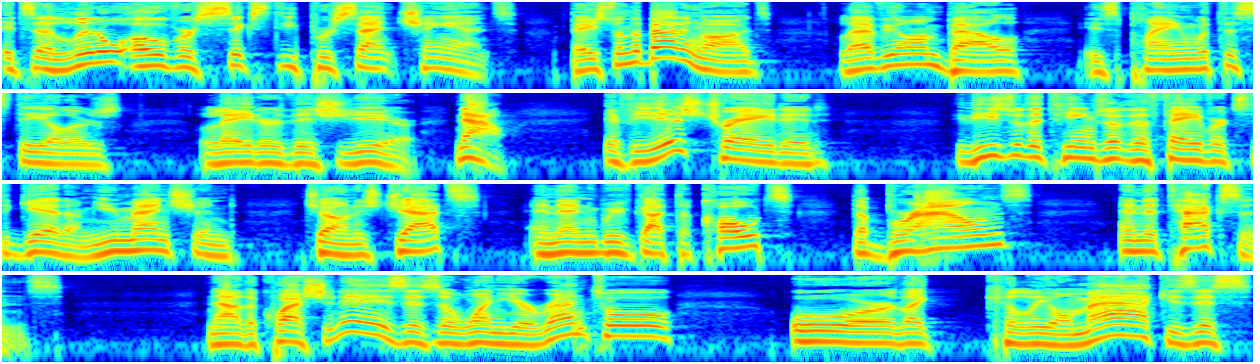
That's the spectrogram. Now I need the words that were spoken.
it's a little over 60% chance, based on the betting odds, Le'Veon Bell is playing with the Steelers later this year. Now, if he is traded, these are the teams that are the favorites to get him. You mentioned Jonas Jets, and then we've got the Colts, the Browns, and the Texans. Now the question is: Is a one-year rental, or like Khalil Mack? Is this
